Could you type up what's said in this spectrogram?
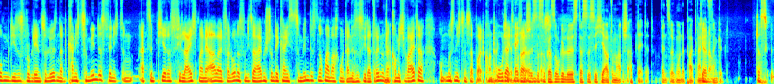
um dieses Problem zu lösen, dann kann ich zumindest, wenn ich dann akzeptiere, dass vielleicht meine Arbeit verloren ist von dieser halben Stunde, kann ich es zumindest nochmal machen und dann ist es wieder drin und ja. dann komme ich weiter und muss nicht den Support kontaktieren. Oder technisch oder ist es sogar so gelöst, dass es sich hier automatisch updatet, wenn es irgendwo eine Pipeline genau. gibt. Das äh,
